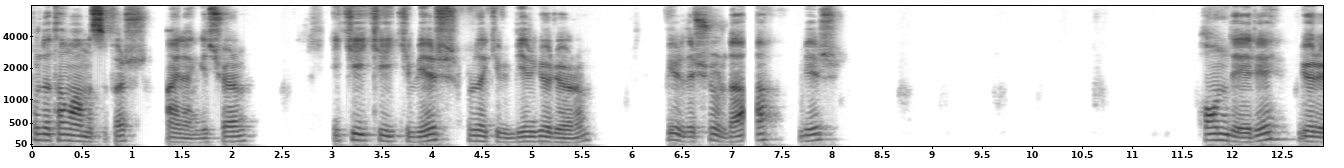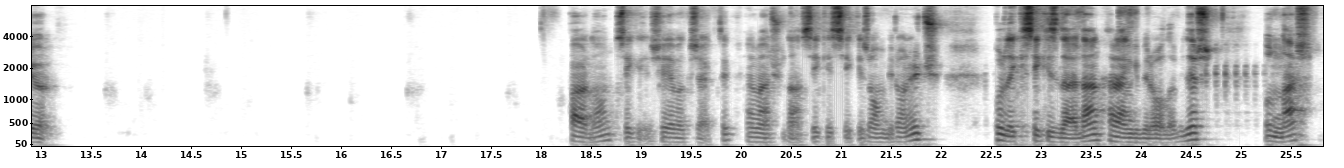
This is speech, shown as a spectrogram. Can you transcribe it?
Burada tamamı 0. Aynen geçiyorum. 2, 2, 2, 1. Buradaki bir 1 görüyorum. Bir de şurada bir 10 değeri görüyorum. Pardon, 8, şeye bakacaktık. Hemen şuradan 8, 8, 11, 13. Buradaki 8'lerden herhangi biri olabilir. Bunlar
